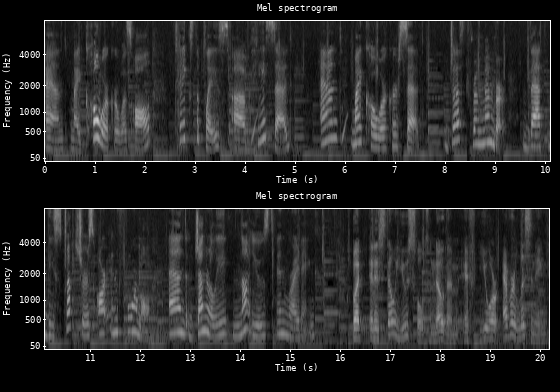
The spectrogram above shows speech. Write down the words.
and my coworker was all takes the place of he said and my coworker said. Just remember that these structures are informal and generally not used in writing. But it is still useful to know them if you are ever listening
